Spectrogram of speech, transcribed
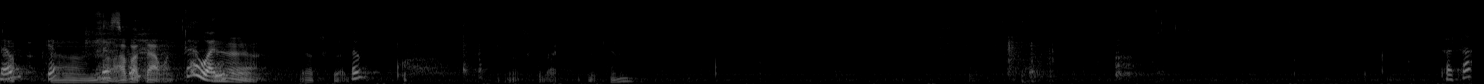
No? Yep. Um, no, how about that one? That one. Yeah, that's good. Oh. Let's go back to the beginning. Ta-ta.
